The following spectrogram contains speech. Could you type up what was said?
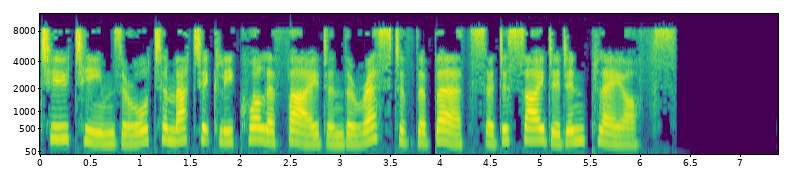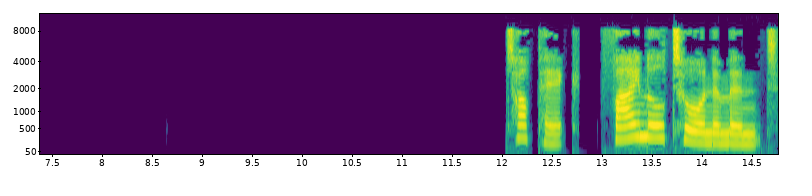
two teams are automatically qualified and the rest of the berths are decided in playoffs. Topic: Final tournament.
